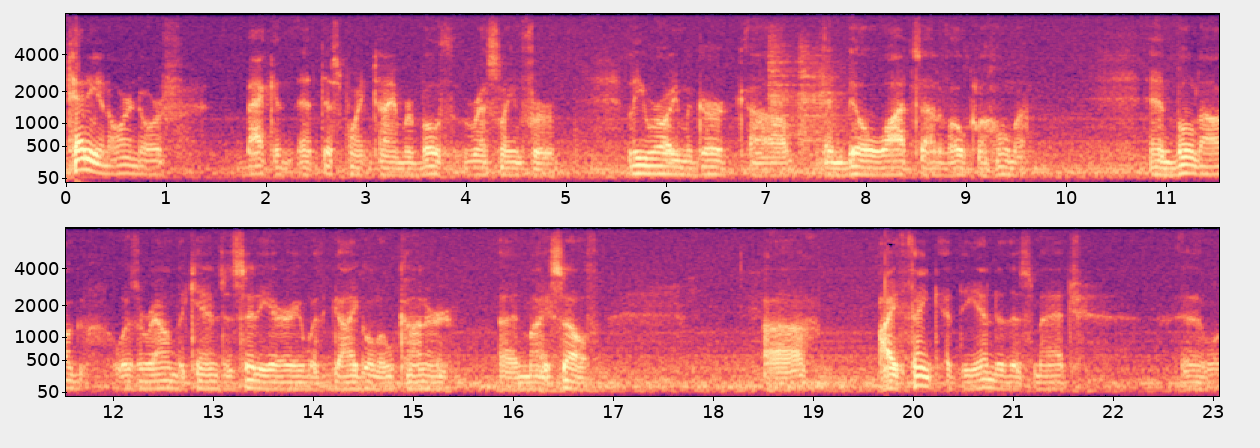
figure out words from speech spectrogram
Teddy and Orndorff, back in, at this point in time, were both wrestling for Leroy McGuirk uh, and Bill Watts out of Oklahoma. And Bulldog was around the Kansas City area with Geigel, O'Connor, and myself. Uh, I think at the end of this match, uh,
